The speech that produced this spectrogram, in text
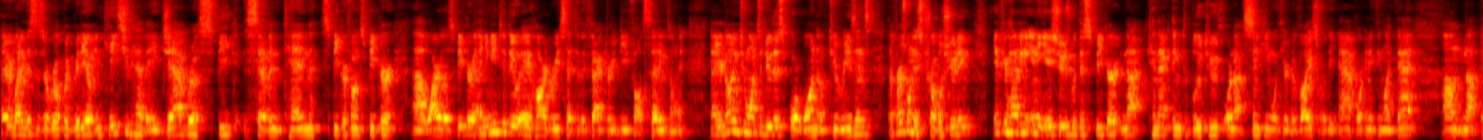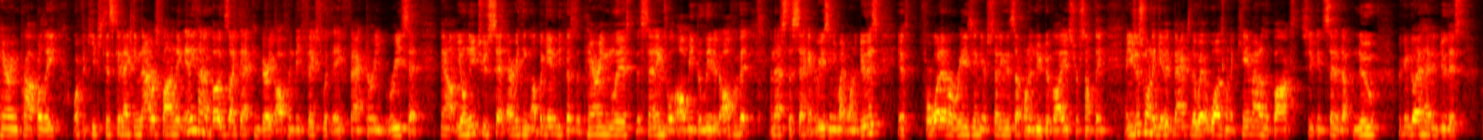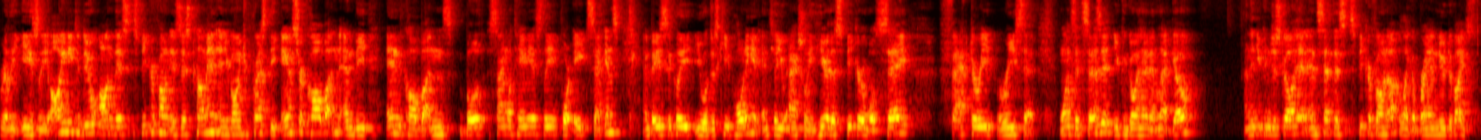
Hey everybody, this is a real quick video. In case you have a Jabra Speak 710 speakerphone speaker, uh, wireless speaker, and you need to do a hard reset to the factory default settings on it. Now you're going to want to do this for one of two reasons. The first one is troubleshooting. If you're having any issues with this speaker not connecting to Bluetooth or not syncing with your device or the app or anything like that, um, not pairing properly, or if it keeps disconnecting, not responding, any kind of bugs like that can very often be fixed with a factory reset. Now, you'll need to set everything up again because the pairing list, the settings will all be deleted off of it, and that's the second reason you might want to do this. If for whatever reason you're setting this up on a new device or something, and you just want to get it back to the way it was when it came out of the box so you can set it up new, we can go ahead and do this really easily. All you need to do on this speakerphone is just come in and you're going to press the answer call button and the end call buttons both simultaneously for eight seconds. And basically you will just keep holding it until you actually hear the speaker will say factory reset. Once it says it, you can go ahead and let go. And then you can just go ahead and set this speakerphone up like a brand new device.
